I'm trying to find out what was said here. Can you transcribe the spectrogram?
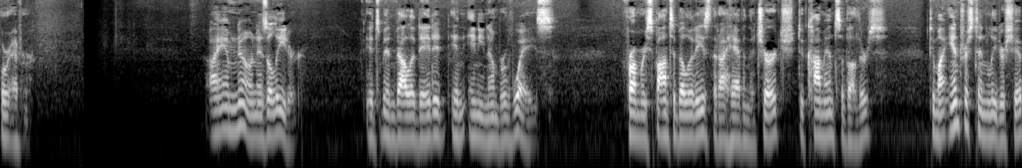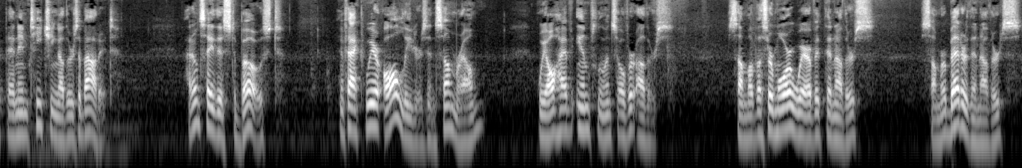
forever. I am known as a leader. It's been validated in any number of ways, from responsibilities that I have in the church to comments of others, to my interest in leadership and in teaching others about it. I don't say this to boast. In fact, we are all leaders in some realm. We all have influence over others. Some of us are more aware of it than others. Some are better than others.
